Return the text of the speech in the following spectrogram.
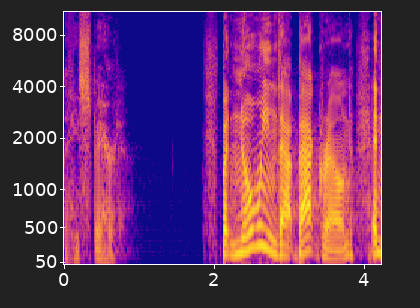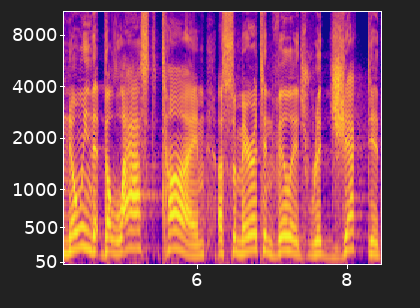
And he's spared. But knowing that background and knowing that the last time a Samaritan village rejected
